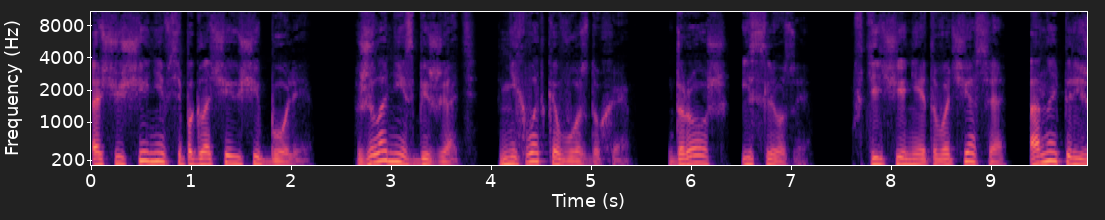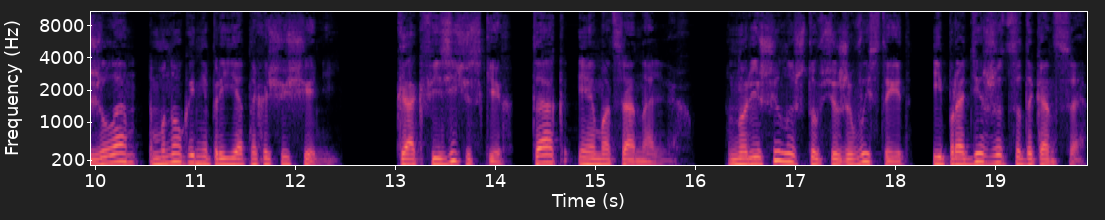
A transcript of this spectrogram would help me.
ощущение всепоглощающей боли, желание избежать, нехватка воздуха, дрожь и слезы. В течение этого часа она пережила много неприятных ощущений, как физических, так и эмоциональных, но решила, что все же выстоит и продержится до конца.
